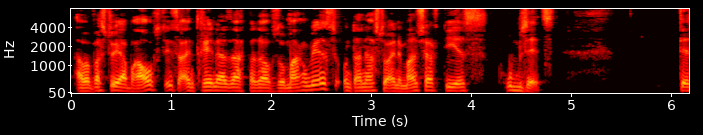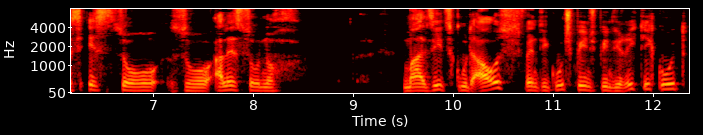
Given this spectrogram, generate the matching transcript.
Aber was du ja brauchst, ist ein Trainer, sagt, pass auf, so machen wir es, und dann hast du eine Mannschaft, die es umsetzt. Das ist so, so alles so noch Mal sieht's gut aus, wenn sie gut spielen, spielen sie richtig gut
